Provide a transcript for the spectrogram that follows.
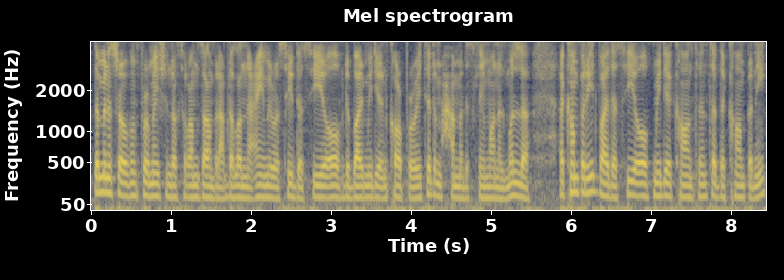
The Minister of Information, Dr. Ramzan bin Abdullah Naimi, received the CEO of Dubai Media Incorporated, Mohammed Sliman Al Mullah, accompanied by the CEO of Media Content at the company,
